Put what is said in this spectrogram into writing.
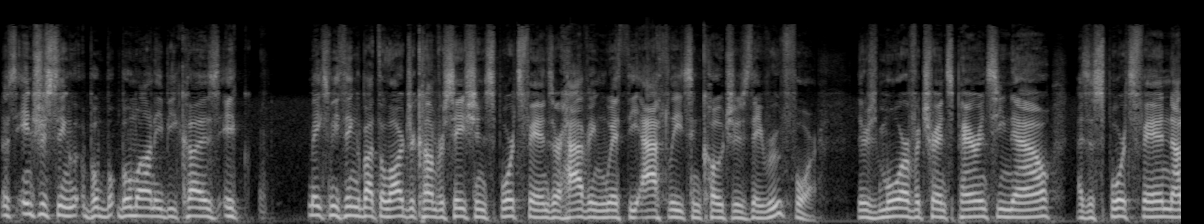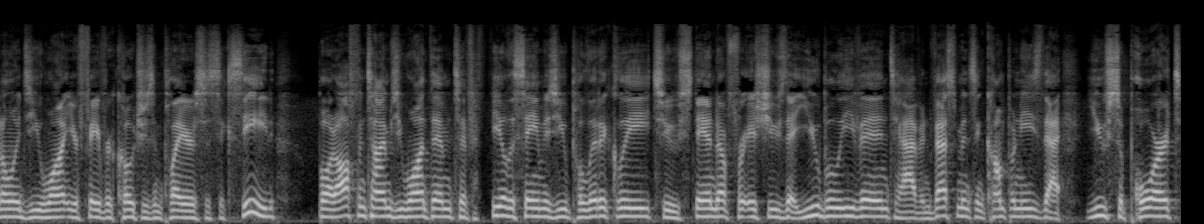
That's interesting, Bomani, because it makes me think about the larger conversation sports fans are having with the athletes and coaches they root for. There's more of a transparency now as a sports fan. Not only do you want your favorite coaches and players to succeed, but oftentimes you want them to feel the same as you politically, to stand up for issues that you believe in, to have investments in companies that you support.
